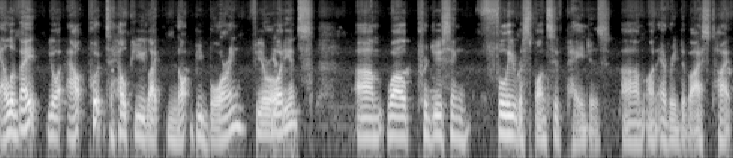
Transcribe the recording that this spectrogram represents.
elevate your output to help you like not be boring for your yep. audience um, while producing fully responsive pages um, on every device type.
